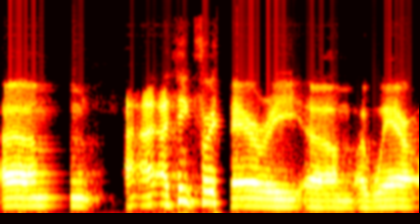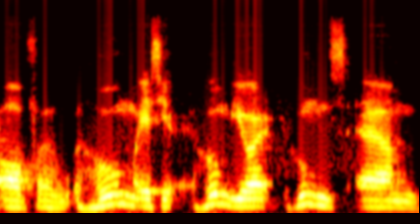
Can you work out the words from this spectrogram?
Um, I, I, think first very um, aware of uh, whom is you, whom you're whom's um,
